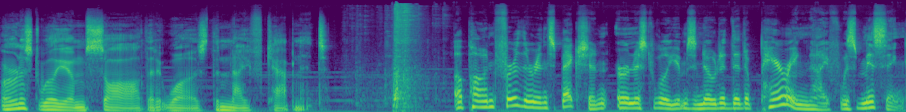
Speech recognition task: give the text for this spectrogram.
Ernest Williams saw that it was the knife cabinet. Upon further inspection, Ernest Williams noted that a paring knife was missing.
